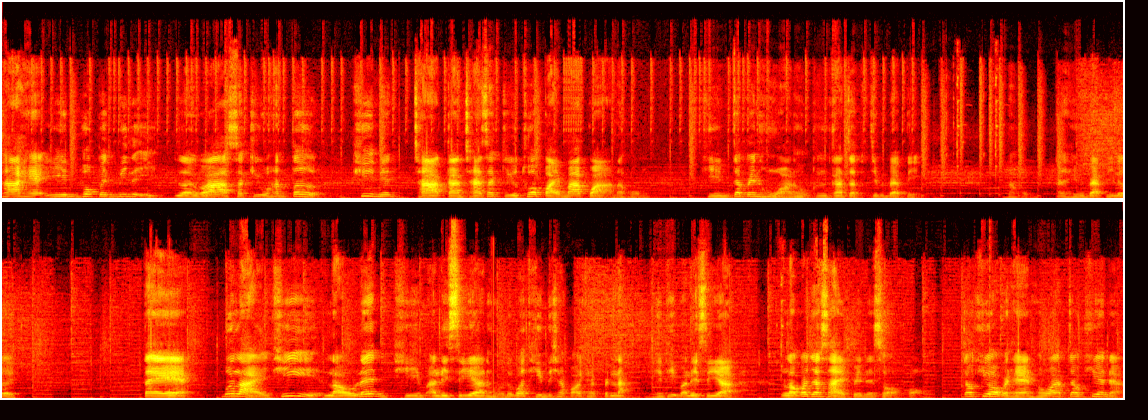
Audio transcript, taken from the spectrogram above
ชาแฮอิน พวกเป็นมิลอิหรือว่าสกิลฮันเตอร์ที่เน้นชาการใช้สกิลทั่วไปมากกว่านะผมหินจะเป็นหัวนะผมคือการจัดจะเป็นแบบนี้ นะผมอันนี้เป็นแบบนี้เลย แต่เมื่อไหร่ที่เราเล่นทีมอาริเซียนะผมหรือว่าทีมที่ใช้คอร์แคปเป็นหลักอย่างทีมอาริเซีย เราก็จะใส่เป็นในส่วนของเจ้าเขี้ยวไปแทน เพราะว่าเจ้าเขี้ยวเนี่ย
